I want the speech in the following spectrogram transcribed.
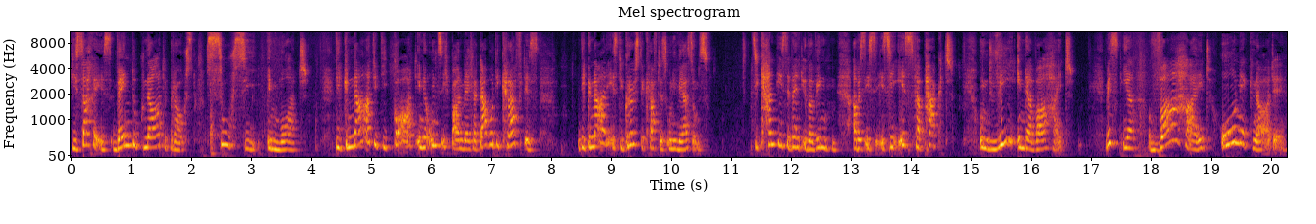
die Sache ist, wenn du Gnade brauchst, such sie im Wort. Die Gnade, die Gott in der unsichtbaren Welt hat, da wo die Kraft ist, die Gnade ist die größte Kraft des Universums. Sie kann diese Welt überwinden, aber sie ist, sie ist verpackt. Und wie in der Wahrheit. Wisst ihr, Wahrheit ohne Gnade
